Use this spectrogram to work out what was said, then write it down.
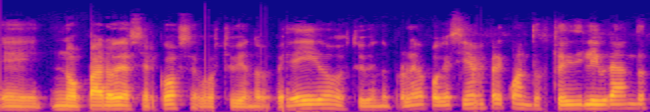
eh, no paro de hacer cosas, o estoy viendo pedidos, o estoy viendo problemas, porque siempre cuando estoy librando,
